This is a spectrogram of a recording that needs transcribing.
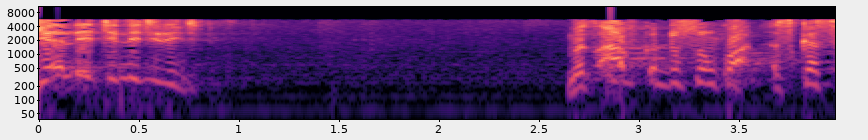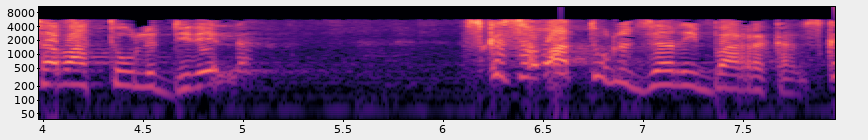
የልጅ ልጅ ልጅ መጽሐፍ ቅዱስ እንኳን እስከ ሰባት ትውልድ ይሌለ እስከ ሰባት ትውልድ ዘር ይባረካል። እስከ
